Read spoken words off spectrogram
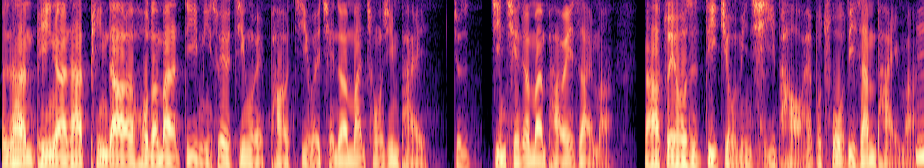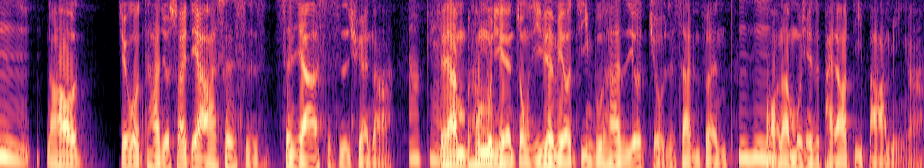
可是他很拼啊，他拼到了后段班的第一名，所以进回跑挤回前段班重新排，就是进前段班排位赛嘛，然后最后是第九名起跑，还不错，第三排嘛，嗯，然后结果他就摔掉，他剩十剩下十四圈啊，OK，所以他他目前的总积分没有进步，他只有九十三分，嗯哼，哦，那目前是排到第八名啊。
